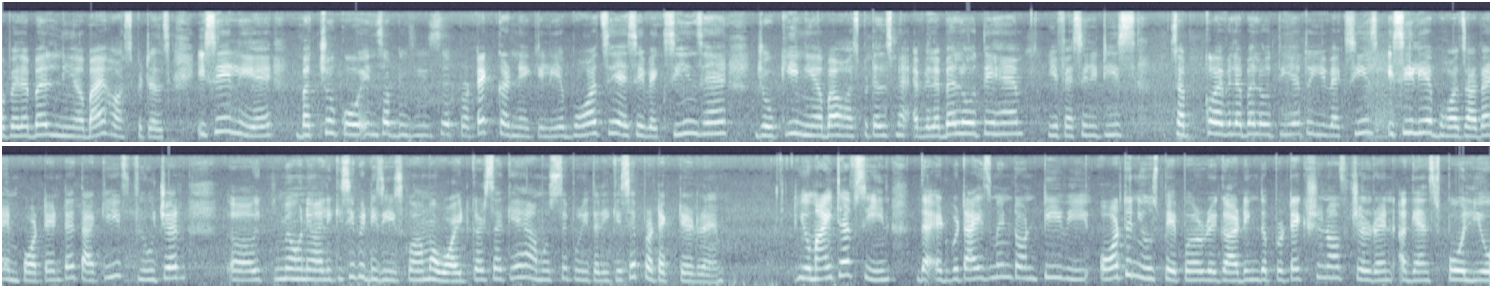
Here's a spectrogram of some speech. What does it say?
available nearby hospitals. इसीलिए बच्चों को इन सब डिज़ीज़ से प्रोटेक्ट करने के लिए बहुत से ऐसे वैक्सीन्स हैं, जो कि नियर बाय हॉस्पिटल्स में अवेलेबल होते हैं। ये फैसिलिटीज़ सबको अवेलेबल होती है तो ये वैक्सीन्स इसीलिए बहुत ज़्यादा इंपॉर्टेंट है ताकि फ्यूचर में होने वाली किसी भी डिज़ीज़ को हम अवॉइड कर सकें हम उससे पूरी तरीके से प्रोटेक्टेड रहें You might have seen the advertisement on TV or the newspaper regarding the protection of children against polio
